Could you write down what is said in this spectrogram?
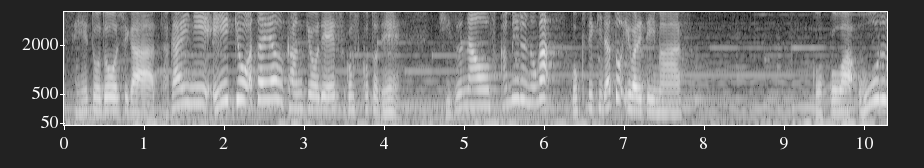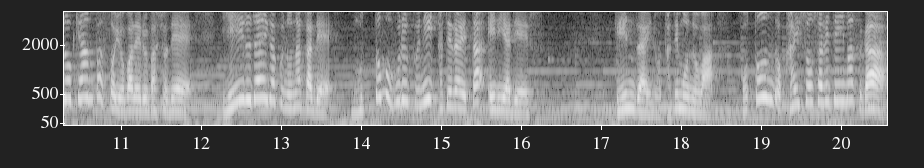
生徒同士が互いに影響を与え合う環境で過ごすことで絆を深めるのが目的だと言われています。ここはオールドキャンパスと呼ばれる場所でイェール大学の中で最も古くに建てられたエリアです。現在の建物はほとんど改装されていますが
